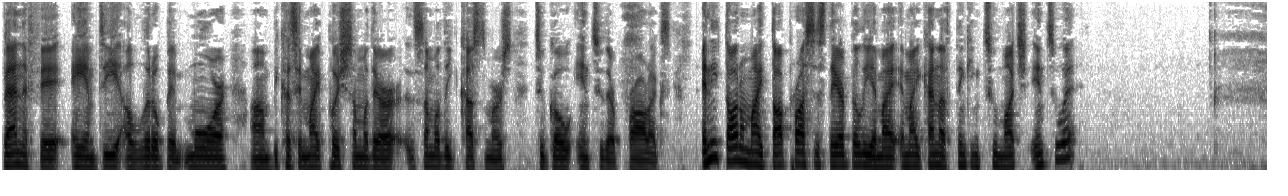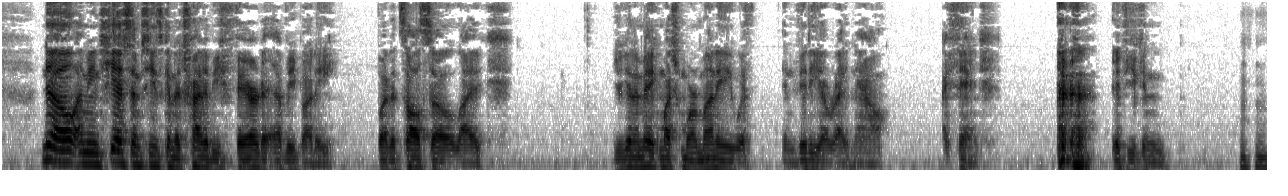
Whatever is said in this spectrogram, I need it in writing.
benefit AMD a little bit more um, because it might push some of their some of the customers to go into their products. Any thought on my thought process there, Billy? Am I am I kind of thinking too much into it? No, I mean TSMC is going to try to be fair to everybody, but it's also like you're going to make much more money with Nvidia right now. I think if you can mm-hmm.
